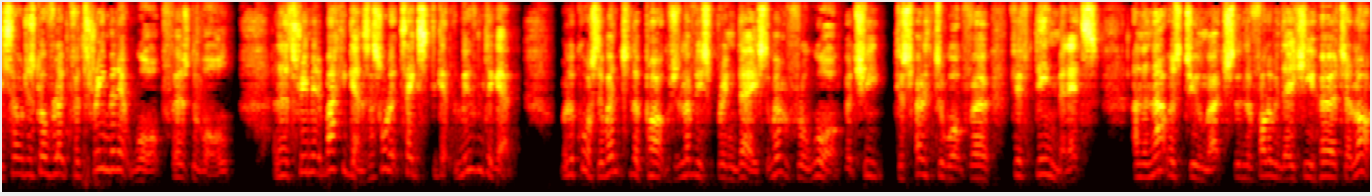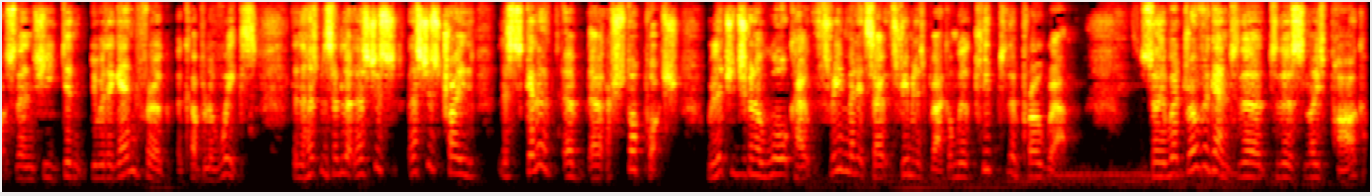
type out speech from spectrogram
He said, "I'll just go for like for a three minute walk first of all, and then three minute back again. So that's all it takes to get the movement again." Well, of course, they went to the park, which was a lovely spring day, so they went for a walk, but she decided to walk for 15 minutes, and then that was too much. Then the following day, she hurt a lot, so then she didn't do it again for a, a couple of weeks. Then the husband said, "Look, let's just let's just try, let's get a, a, a stopwatch. We're literally just going to walk out three minutes out, three minutes back, and we'll keep to the program." So they went, drove again to the to this nice park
